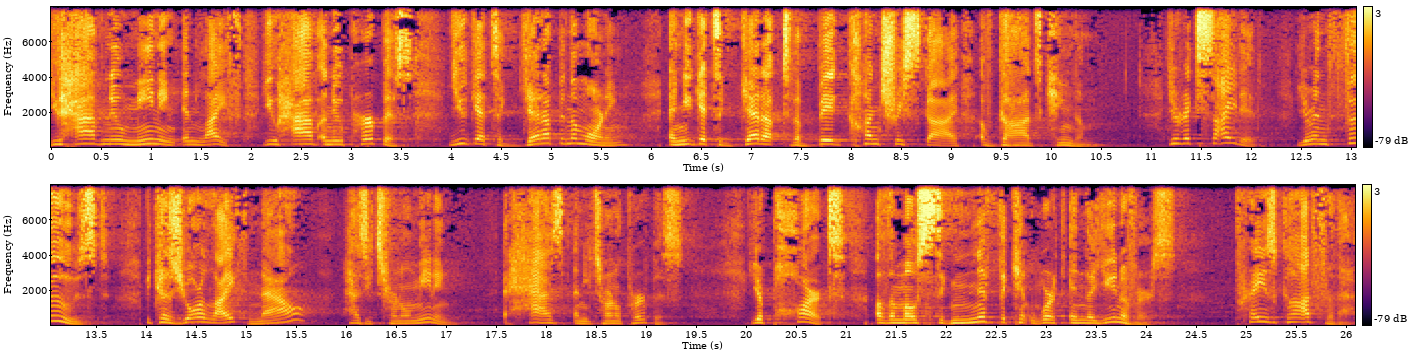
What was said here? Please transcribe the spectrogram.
You have new meaning in life. You have a new purpose. You get to get up in the morning and you get to get up to the big country sky of God's kingdom. You're excited. You're enthused because your life now has eternal meaning. It has an eternal purpose. You're part of the most significant work in the universe. Praise God for that.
